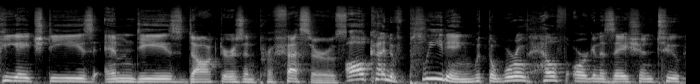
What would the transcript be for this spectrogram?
PhDs, MDs, doctors, and professors, all kind of pleading with the World Health Organization to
